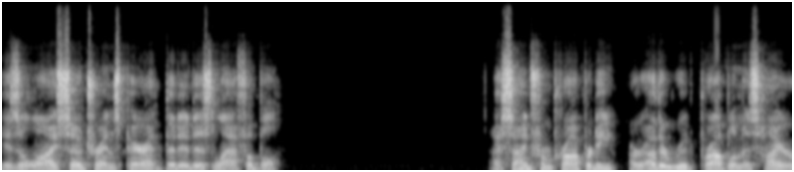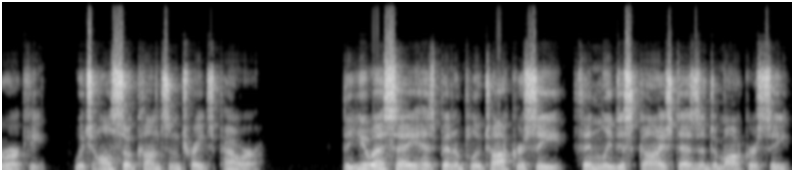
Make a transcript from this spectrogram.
is a lie so transparent that it is laughable. Aside from property, our other root problem is hierarchy, which also concentrates power. The USA has been a plutocracy thinly disguised as a democracy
